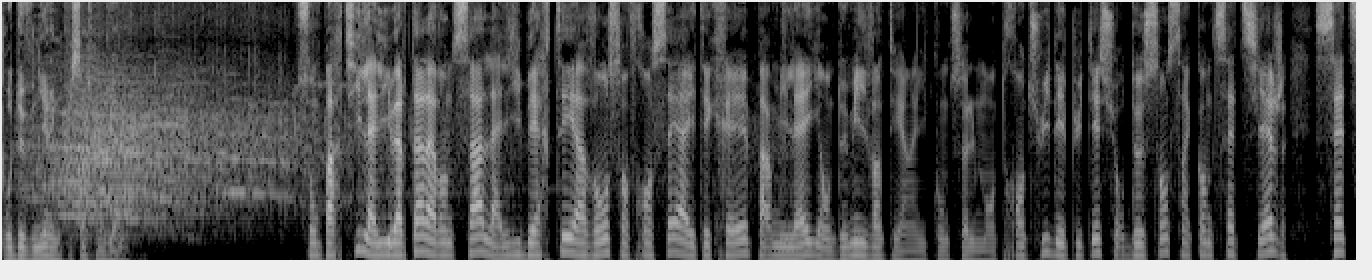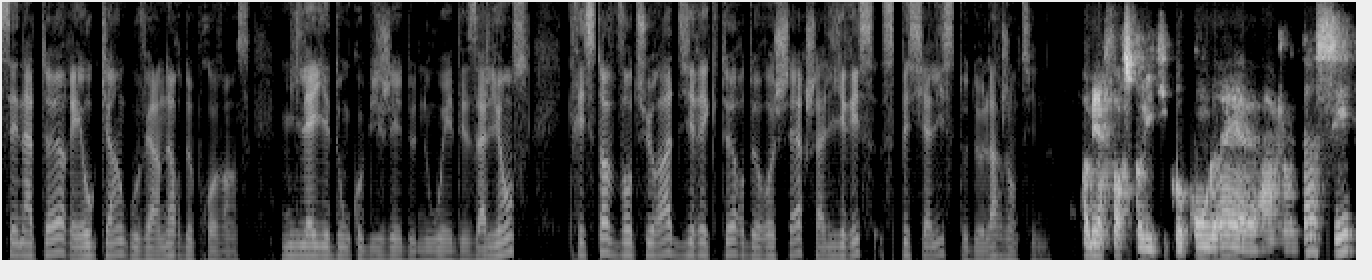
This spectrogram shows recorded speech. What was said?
pour devenir une puissance mondiale. Son parti, La Libertad Avanza, La Liberté Avance en français, a été créé par Milei en 2021. Il compte seulement 38 députés sur 257 sièges, 7 sénateurs et aucun gouverneur de province. Milei est donc obligé de nouer des alliances. Christophe Ventura, directeur de recherche à l'IRIS, spécialiste de l'Argentine. La première force politique au Congrès euh, argentin, c'est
